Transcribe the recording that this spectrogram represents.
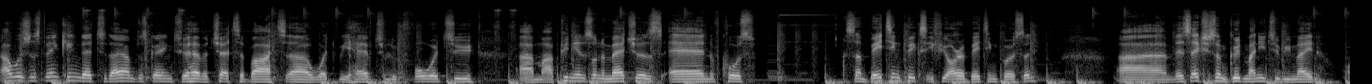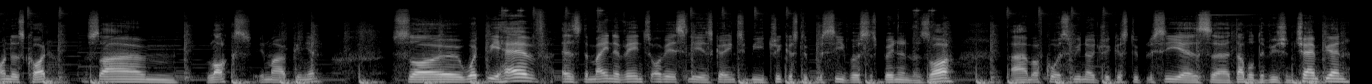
I was just thinking that today I'm just going to have a chat about uh, what we have to look forward to, uh, my opinions on the matches, and of course some betting picks if you are a betting person. Um, there's actually some good money to be made on this card. Some locks, in my opinion. So what we have as the main event, obviously, is going to be Dricus du Plessis versus Brendan Lesar. Um, of course, we know Dricus du Plessis as uh, double division champion.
